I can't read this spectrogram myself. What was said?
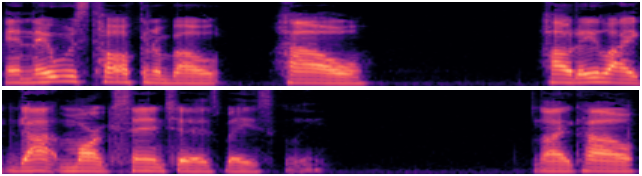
and they was talking about how how they like got Mark Sanchez basically. Like how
